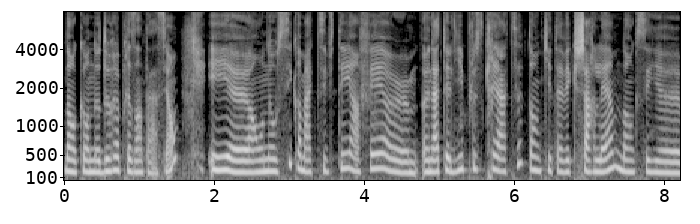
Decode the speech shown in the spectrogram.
Donc, on a deux représentations. Et on a aussi comme activité, en fait, un atelier plus créatif, donc qui est avec Charlem. Donc, c'est euh,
